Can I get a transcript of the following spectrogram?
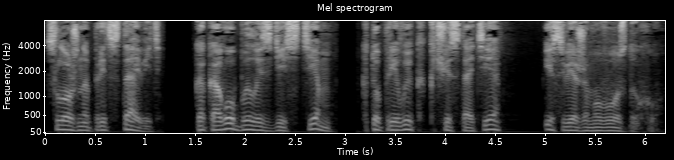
Сложно представить, каково было здесь тем, кто привык к чистоте и свежему воздуху.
